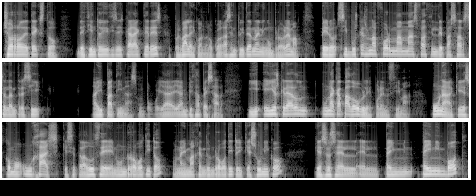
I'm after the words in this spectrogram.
chorro de texto de 116 caracteres, pues vale, cuando lo cuelgas en Twitter no hay ningún problema. Pero si buscas una forma más fácil de pasársela entre sí, ahí patinas un poco, ya, ya empieza a pesar. Y ellos crearon una capa doble por encima. Una que es como un hash que se traduce en un robotito, una imagen de un robotito y que es único, que eso es el, el pain- Painim Bot.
